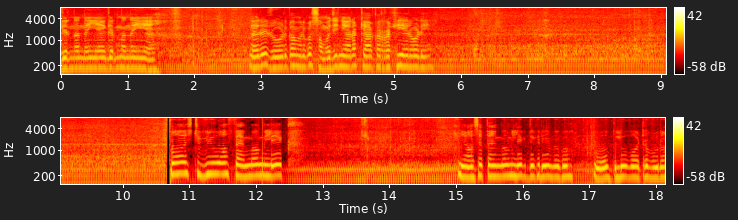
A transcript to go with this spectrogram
गिरना नहीं है, गिरना नहीं है। अरे, रोड का मेरे को समझ ही नहीं आ रहा क्या कर रखी है रोड ये। First view of Pangong lake यहाँ से पेंगोंग लेक दिख रही है मेरे को। वो ब्लू वाटर पूरा।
